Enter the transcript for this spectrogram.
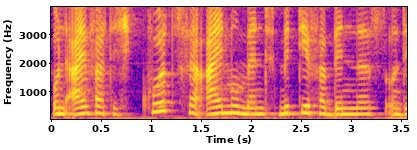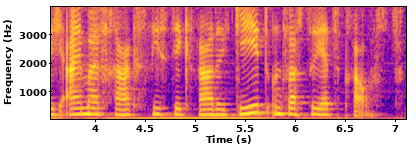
und einfach dich kurz für einen Moment mit dir verbindest und dich einmal fragst, wie es dir gerade geht und was du jetzt brauchst.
